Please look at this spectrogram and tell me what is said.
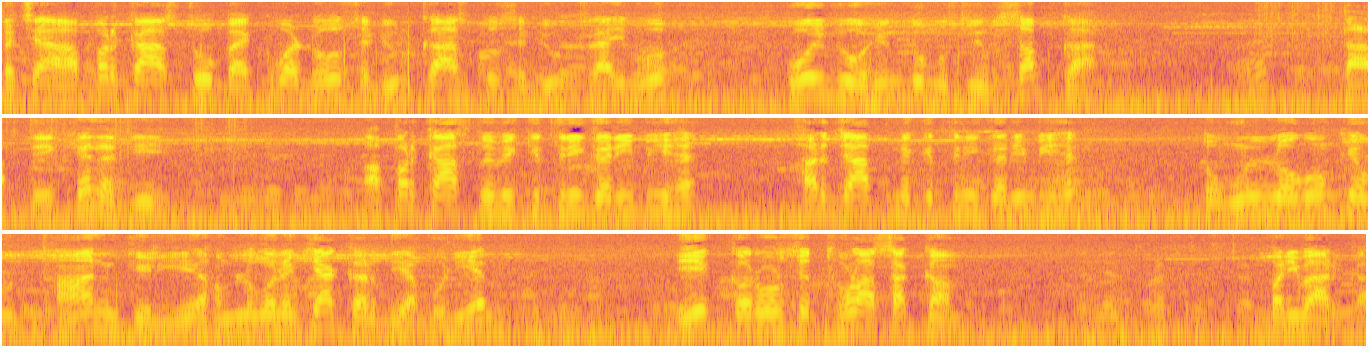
तो चाहे अपर कास्ट हो बैकवर्ड हो शेड्यूल कास्ट हो शेड्यूल ट्राइब हो, कोई भी हो, हिंदू, मुस्लिम, सबका। तो आप देखें ना जी अपर कास्ट में भी कितनी गरीबी है, हर जात में कितनी गरीबी है। तो उन लोगों के उत्थान के लिए हम लोगों ने क्या कर दिया? बोलिए, एक करोड़ से थोड़ा सा कम परिवार का।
